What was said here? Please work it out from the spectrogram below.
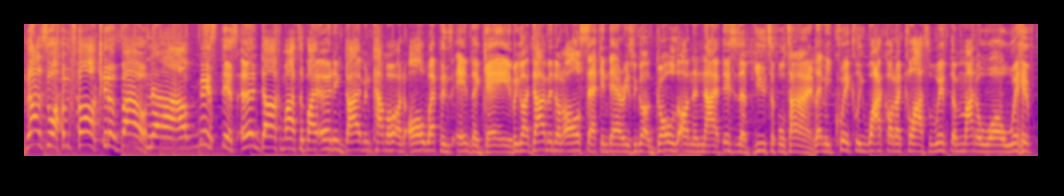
That's what I'm talking about. Nah, I missed this. Earn Dark Matter by earning diamond camo on all weapons in the game. We got diamond on all secondaries. We got gold on the knife. This is a beautiful time. Let me quickly whack on a class with the Man-O-War with Ooh,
